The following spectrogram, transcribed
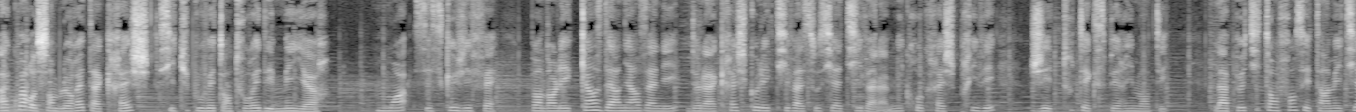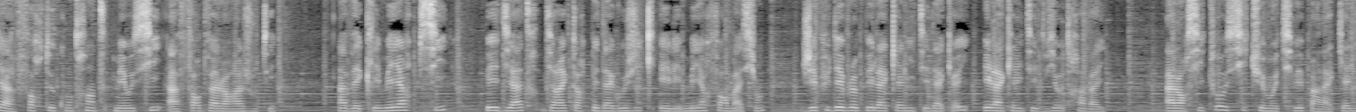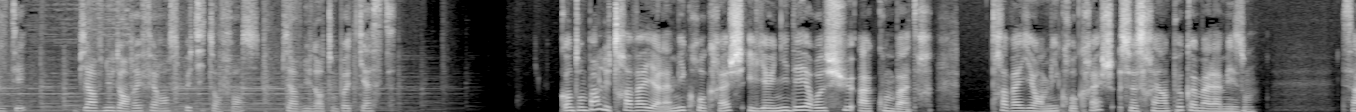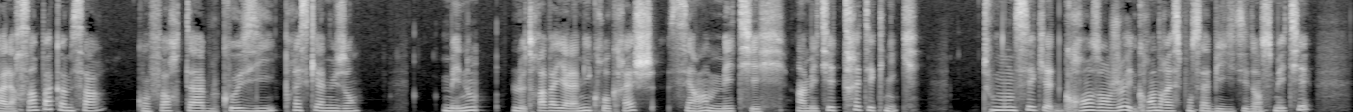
À quoi ressemblerait ta crèche si tu pouvais t'entourer des meilleurs? Moi, c'est ce que j'ai fait. Pendant les 15 dernières années, de la crèche collective associative à la micro-crèche privée, j'ai tout expérimenté. La petite enfance est un métier à forte contrainte, mais aussi à forte valeur ajoutée. Avec les meilleurs psys, pédiatres, directeurs pédagogiques et les meilleures formations, j'ai pu développer la qualité d'accueil et la qualité de vie au travail. Alors si toi aussi tu es motivé par la qualité, Bienvenue dans Référence Petite Enfance. Bienvenue dans ton podcast. Quand on parle du travail à la micro-crèche, il y a une idée reçue à combattre. Travailler en micro-crèche, ce serait un peu comme à la maison. Ça a l'air sympa comme ça, confortable, cosy, presque amusant. Mais non, le travail à la micro-crèche, c'est un métier, un métier très technique. Tout le monde sait qu'il y a de grands enjeux et de grandes responsabilités dans ce métier.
